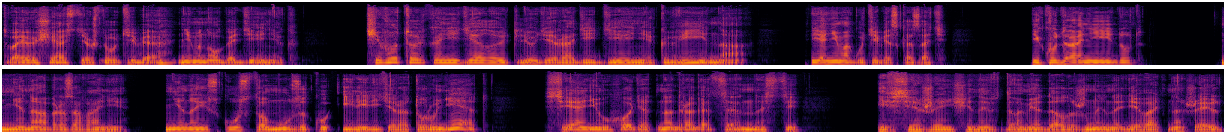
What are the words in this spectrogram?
«Твое счастье, что у тебя немного денег. Чего только не делают люди ради денег, вина. Я не могу тебе сказать. И куда они идут? Не на образование, не на искусство, музыку или литературу. Нет, все они уходят на драгоценности. И все женщины в доме должны надевать на шею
